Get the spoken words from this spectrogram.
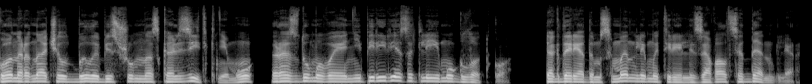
Конор начал было бесшумно скользить к нему, раздумывая, не перерезать ли ему глотку, когда рядом с Мэнли материализовался Денглер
